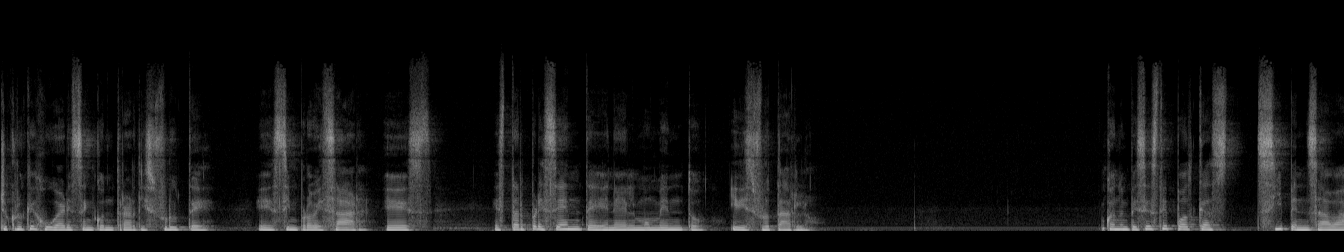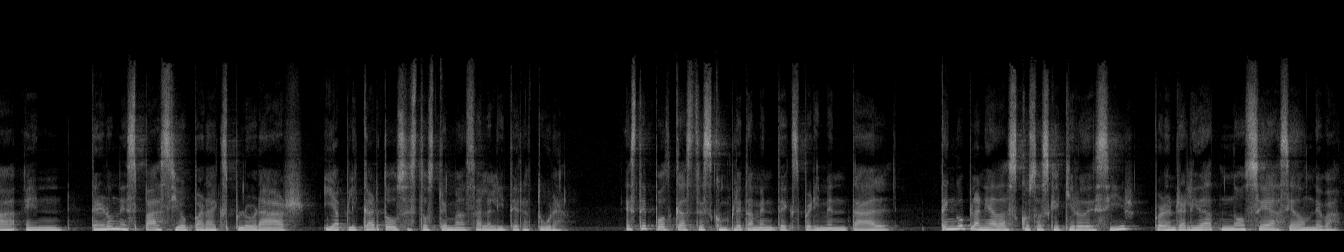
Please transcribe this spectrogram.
Yo creo que jugar es encontrar disfrute, es improvisar, es estar presente en el momento y disfrutarlo. Cuando empecé este podcast sí pensaba en tener un espacio para explorar y aplicar todos estos temas a la literatura. Este podcast es completamente experimental. Tengo planeadas cosas que quiero decir, pero en realidad no sé hacia dónde va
